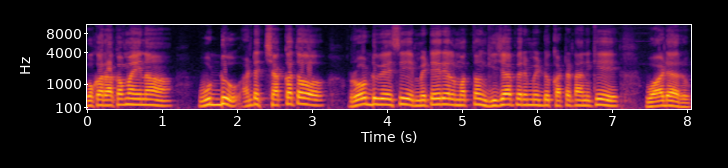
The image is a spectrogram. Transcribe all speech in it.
ఒక రకమైన వుడ్డు అంటే చెక్కతో రోడ్డు వేసి మెటీరియల్ మొత్తం గిజా పిరమిడ్ కట్టడానికి వాడారు.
